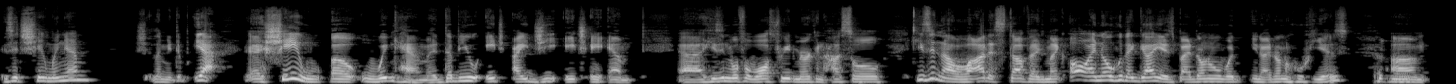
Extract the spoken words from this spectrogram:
Is it Shea Wingham? Let me. Yeah, uh, Shea uh, Whigham. W H I G H A M. Uh, he's in Wolf of Wall Street, American Hustle. He's in a lot of stuff that I'm like, oh, I know who that guy is, but I don't know what you know. I don't know who he is. Mm-hmm. Um,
